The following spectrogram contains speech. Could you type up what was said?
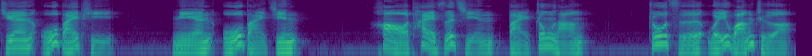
绢五百匹，棉五百斤。号太子锦拜中郎，诸子为王者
